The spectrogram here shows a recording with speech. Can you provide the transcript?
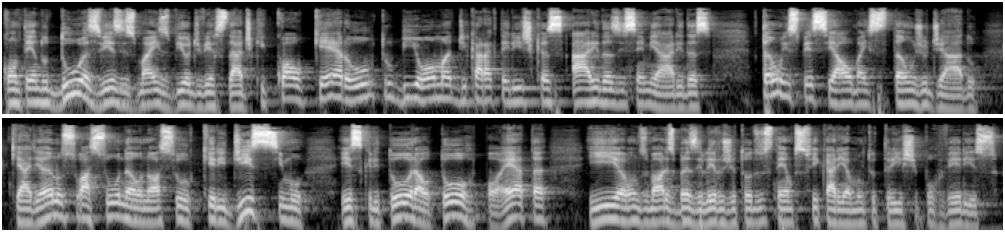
contendo duas vezes mais biodiversidade que qualquer outro bioma de características áridas e semiáridas, tão especial, mas tão judiado, que Ariano Suassuna, o nosso queridíssimo escritor, autor, poeta, e um dos maiores brasileiros de todos os tempos ficaria muito triste por ver isso.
